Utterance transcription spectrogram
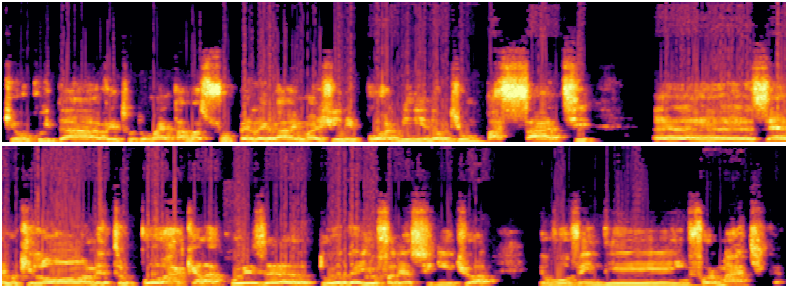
que eu cuidava e tudo mais, estava super legal, imagine, porra, meninão tinha um Passat uh, zero quilômetro, porra, aquela coisa toda. Aí eu falei o seguinte, ó, eu vou vender informática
